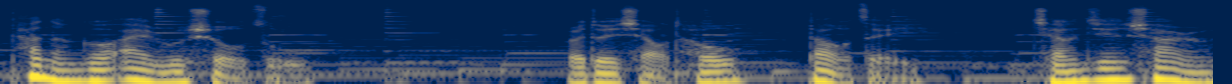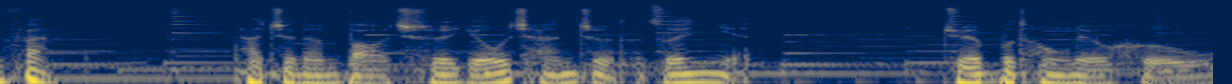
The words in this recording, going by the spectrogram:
他能够爱如手足；而对小偷、盗贼、强奸、杀人犯，他只能保持有产者的尊严，绝不同流合污。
